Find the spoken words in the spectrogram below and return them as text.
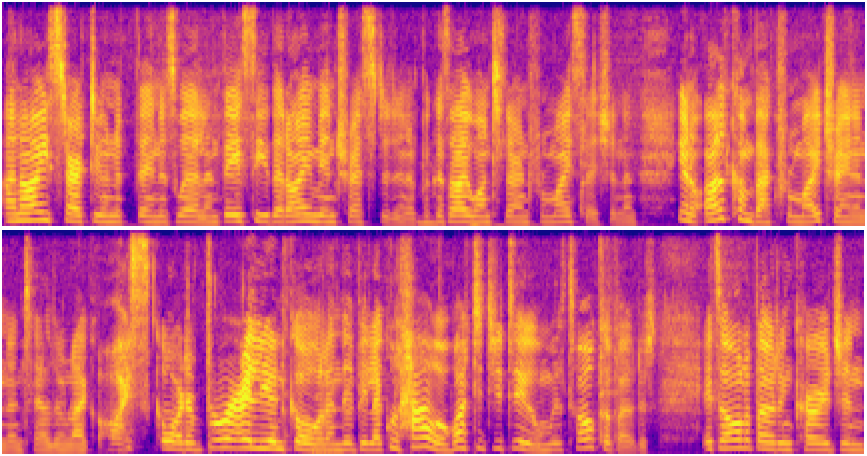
And i start doing it then as well and they see that i'm interested in it because i want to learn from my session. And you know i'll come back from my training and tell them like oh i scored a brilliant goal. And they'll be like well how? What did you do? And we'll talk about it. It's all about encouraging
